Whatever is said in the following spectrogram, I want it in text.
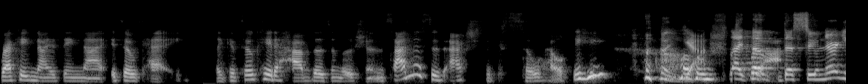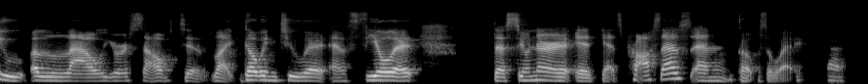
recognizing that it's okay like it's okay to have those emotions. Sadness is actually like so healthy. yeah. Um, like the, the sooner you allow yourself to like go into it and feel it, the sooner it gets processed and goes away. Yes.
